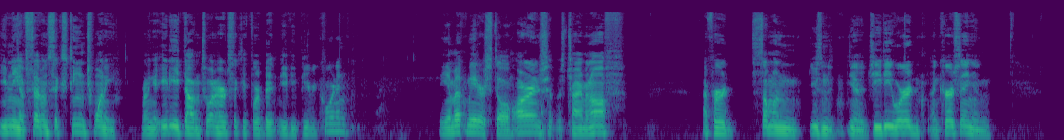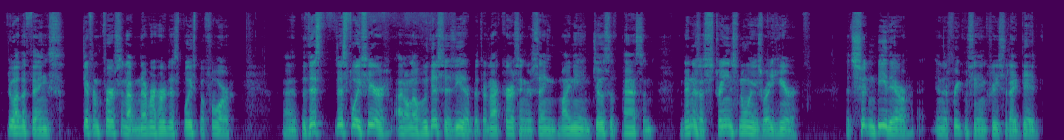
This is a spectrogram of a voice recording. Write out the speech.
Evening of 7-16-20. Running at 88,200 hertz, 64-bit EVP recording. The EMF meter is still orange. It was chiming off. I've heard someone using you know GD word and cursing and a few other things. Different person. I've never heard this voice before. Uh, but this this voice here, I don't know who this is either, but they're not cursing. They're saying my name, Joseph Passon. And then there's a strange noise right here that shouldn't be there in the frequency increase that I did.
